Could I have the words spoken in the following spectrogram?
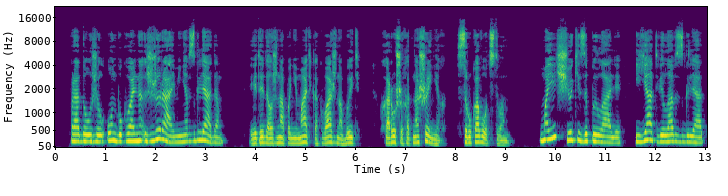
— продолжил он, буквально сжирая меня взглядом. «И ты должна понимать, как важно быть в хороших отношениях с руководством». Мои щеки запылали, и я отвела взгляд,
